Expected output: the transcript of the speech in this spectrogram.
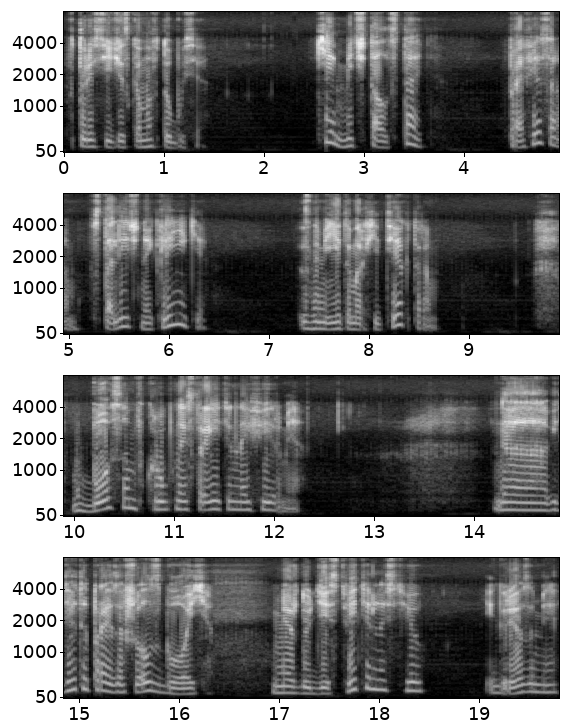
в туристическом автобусе? Кем мечтал стать? Профессором в столичной клинике? Знаменитым архитектором? Боссом в крупной строительной фирме? Да, где-то произошел сбой между действительностью и грезами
